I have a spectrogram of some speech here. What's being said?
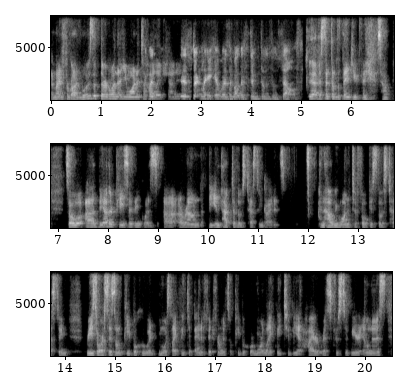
I might have forgotten. What was the third one that you wanted to it highlight, Shannon? Certainly, it was about the symptoms themselves. Yeah, the symptoms. Thank you. Thank you. So, so uh, the other piece I think was uh, around the impact of those testing guidance and how we wanted to focus those testing resources on people who would most likely to benefit from it. So people who are more likely to be at higher risk for severe illness.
